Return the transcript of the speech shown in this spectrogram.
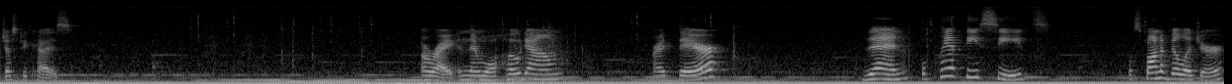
just because. Alright, and then we'll hoe down right there. Then we'll plant these seeds. We'll spawn a villager.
